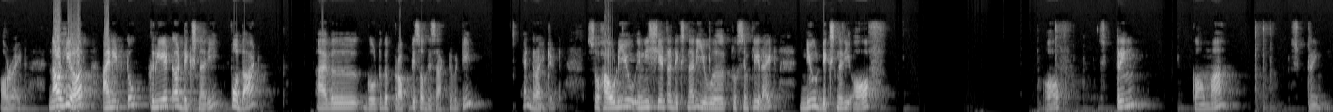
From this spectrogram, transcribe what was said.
All right. Now here i need to create a dictionary for that. I will go to the properties of this activity and write it. So how do you initiate a dictionary? You will have to simply write new dictionary of of string comma string.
